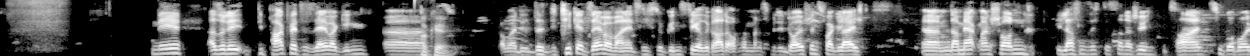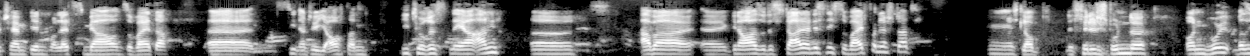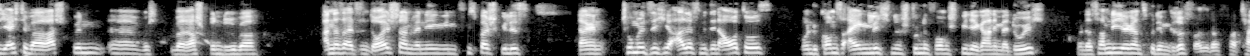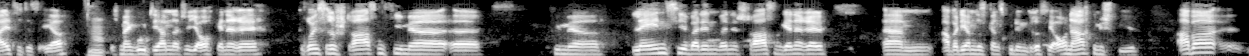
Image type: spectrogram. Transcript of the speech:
Nee, also die, die Parkplätze selber gingen. Äh, okay. Aber die, die, Tickets selber waren jetzt nicht so günstig. Also gerade auch wenn man es mit den Dolphins vergleicht, ähm, da merkt man schon, die lassen sich das dann natürlich nicht bezahlen. Super Bowl Champion von letztem Jahr und so weiter. Äh, das zieht natürlich auch dann die Touristen eher an. Äh, aber äh, genau, also das Stadion ist nicht so weit von der Stadt. Hm, ich glaube, eine Viertelstunde. Und wo, was ich echt überrascht bin, äh, wo ich überrascht bin drüber, anders als in Deutschland, wenn irgendwie ein Fußballspiel ist, dann tummelt sich hier alles mit den Autos und du kommst eigentlich eine Stunde vorm Spiel hier gar nicht mehr durch. Und das haben die hier ganz gut im Griff. Also da verteilt sich das eher. Ja. Ich meine, gut, die haben natürlich auch generell größere Straßen, viel mehr, äh, viel mehr Lanes hier bei den, bei den Straßen generell. Ähm, aber die haben das ganz gut im Griff, hier auch nach dem Spiel. Aber äh,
